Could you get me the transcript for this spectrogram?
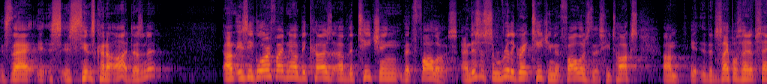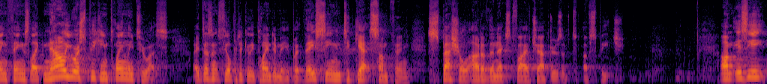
is that, it, it seems kind of odd, doesn't it? Um, is he glorified now because of the teaching that follows? And this is some really great teaching that follows this. He talks, um, it, the disciples end up saying things like, Now you are speaking plainly to us. It doesn't feel particularly plain to me, but they seem to get something special out of the next five chapters of, of speech. Um, is he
